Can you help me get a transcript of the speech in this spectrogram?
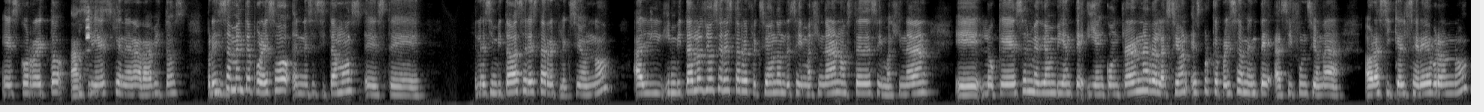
Es correcto, así es, generar hábitos. Precisamente por eso necesitamos, este, les invitaba a hacer esta reflexión, ¿no? Al invitarlos yo a hacer esta reflexión donde se imaginaran a ustedes, se imaginaran eh, lo que es el medio ambiente y encontrar una relación es porque precisamente así funciona ahora sí que el cerebro, ¿no?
